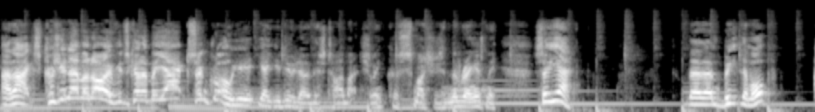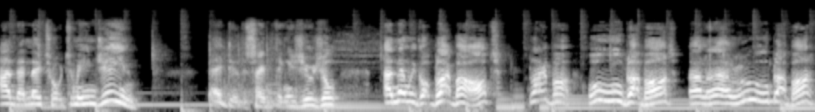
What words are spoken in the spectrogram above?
and Axe, because you never know if it's going to be Axe and Crow. Oh, yeah, you do know this time actually, because Smash is in the ring, isn't he? So yeah, they then beat them up, and then they talk to Mean Gene. They do the same thing as usual, and then we got Black Bart. Black Bart, ooh, Black Bart, ooh, Black Bart,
